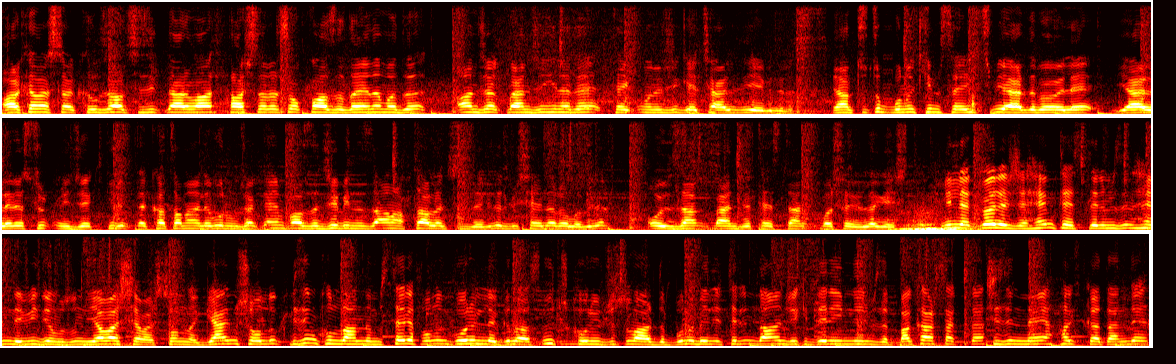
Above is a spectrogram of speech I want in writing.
Arkadaşlar kılcal çizikler var. Taşlara çok fazla dayanamadı. Ancak bence yine de teknoloji geçerli diyebiliriz. Yani tutup bunu kimse hiçbir yerde böyle yerlere sürtmeyecek. Gidip de katanayla vurmayacak. En fazla cebinizde anahtarla çizilebilir. Bir şeyler olabilir. O yüzden bence testten başarıyla geçti. Millet böylece hem testlerimizin hem de videomuzun yavaş yavaş sonuna gelmiş olduk. Bizim kullandığımız telefonun Gorilla Glass 3 koruyucusu vardı. Bunu belirtelim. Daha önceki deneyimlerimize bakarsak da çizilmeye hakikaten de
